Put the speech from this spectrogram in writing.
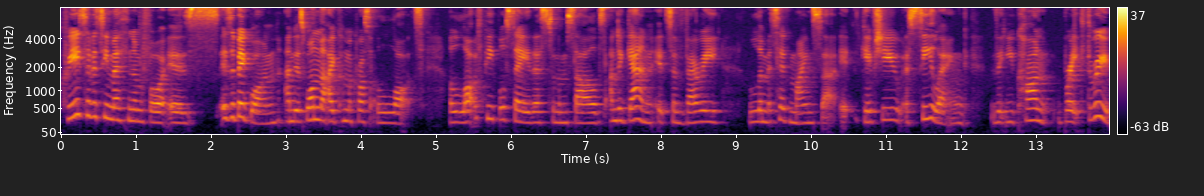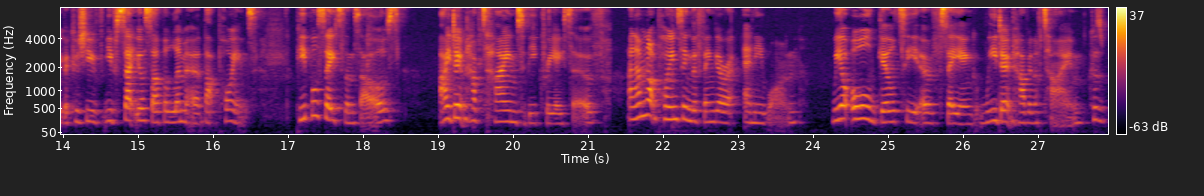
creativity myth number four is is a big one, and it's one that I come across a lot. A lot of people say this to themselves, and again, it's a very limited mindset. It gives you a ceiling that you can't break through because you've you've set yourself a limit at that point. People say to themselves, I don't have time to be creative. And I'm not pointing the finger at anyone. We are all guilty of saying we don't have enough time because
